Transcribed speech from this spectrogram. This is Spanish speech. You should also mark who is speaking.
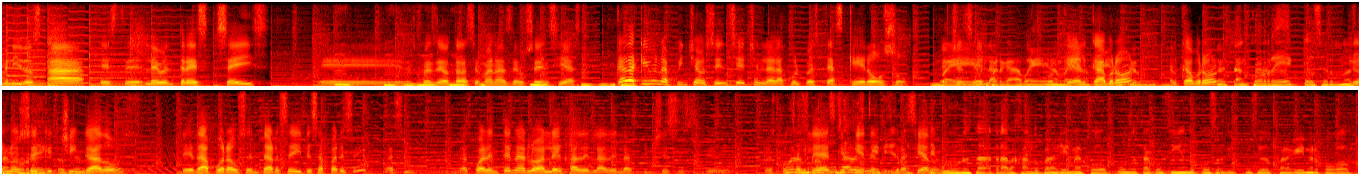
Speaker 1: bienvenidos a este level 3, 6. eh, después de otras semanas de ausencias. Cada que hay una pinche ausencia, échenle la culpa a este asqueroso. Échensela.
Speaker 2: verga, bueno,
Speaker 1: Porque el
Speaker 2: bueno,
Speaker 1: cabrón,
Speaker 2: bueno,
Speaker 1: el cabrón,
Speaker 2: es tan correcto, cerdo. No es
Speaker 1: yo no sé qué
Speaker 2: correcto,
Speaker 1: chingados le da por ausentarse y desaparecer. Así. La cuarentena lo aleja de la de las pinches este,
Speaker 2: Bueno,
Speaker 1: responsabilidades que tiene el desgraciado.
Speaker 2: Uno está trabajando para Gamer Hub, uno está consiguiendo cosas exclusivas para Gamer Hub.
